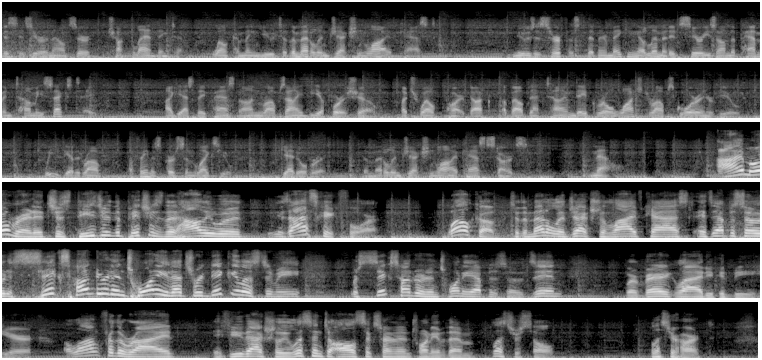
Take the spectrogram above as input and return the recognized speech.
This is your announcer, Chuck Landington, welcoming you to the Metal Injection Livecast. News has surfaced that they're making a limited series on the Pam and Tommy sex tape. I guess they passed on Rob's idea for a show, a 12-part doc about that time Dave Grohl watched Rob's Score interview. We get it, Rob. A famous person likes you. Get over it. The Metal Injection Livecast starts now. I'm over it. It's just these are the pitches that Hollywood is asking for. Welcome to the Metal Injection Livecast. It's episode 620. That's ridiculous to me. We're 620 episodes in. We're very glad you could be here along for the ride. If you've actually listened to all 620 of them, bless your soul, bless your heart,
